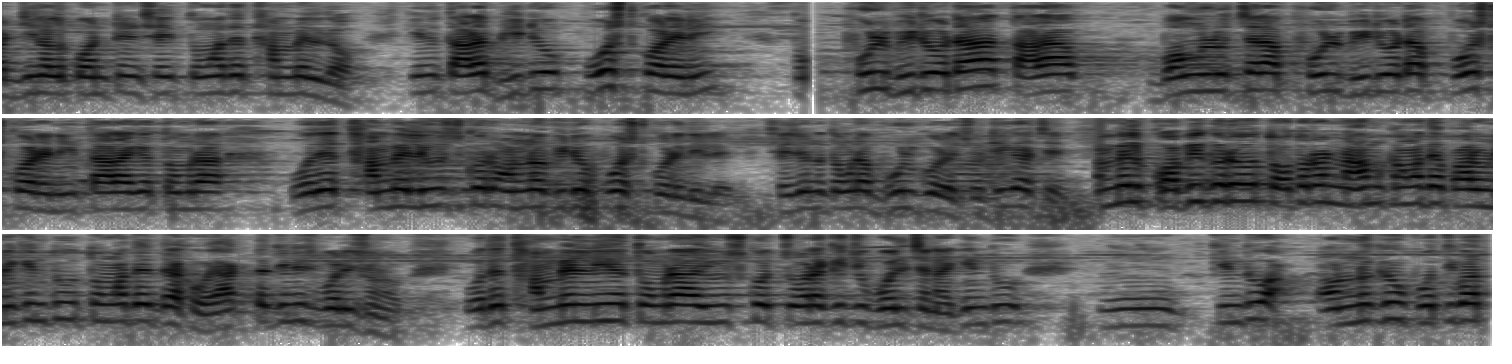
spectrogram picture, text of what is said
অরিজিনাল কন্টেন্ট সেই তোমাদের থাম্বেল দাও। কিন্তু তারা ভিডিও পোস্ট করেনি, তো ফুল ভিডিওটা তারা বংলুচ্চারা ফুল ভিডিওটা পোস্ট করেনি, তার আগে তোমরা ওদের থাম্বেল ইউজ করে অন্য ভিডিও পোস্ট করে দিলে। সেই জন্য তোমরা ভুল করেছ, ঠিক আছে? থাম্বেল কপি করেও ততটা নাম কামাতে পারোনি, কিন্তু তোমাদের দেখো, একটা জিনিস বলি শোনো, ওদের থাম্বেল নিয়ে তোমরা ইউজ করছ, ওরা কিছু বলছে না, কিন্তু কিন্তু অন্য কেউ প্রতিবাদ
